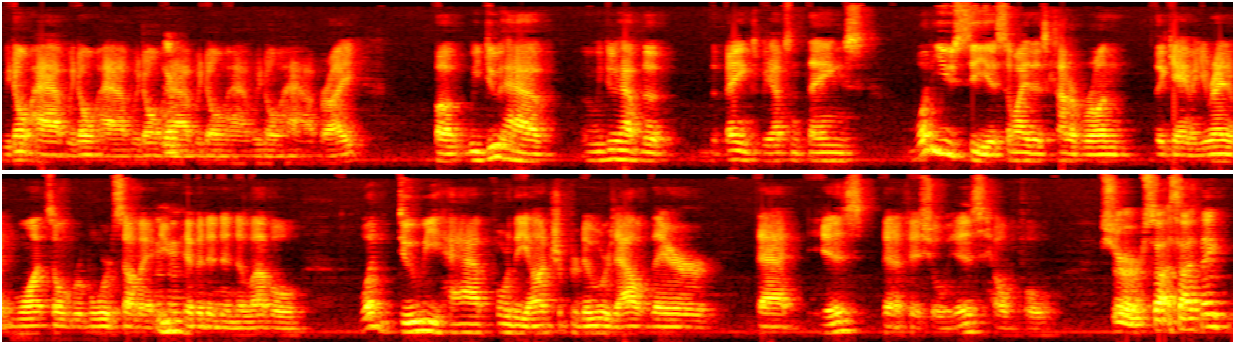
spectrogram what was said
we don't have we don't have we don't yep. have we don't have we don't have right. But we do have we do have the the banks. We have some things. What do you see as somebody that's kind of run the gamut. You ran it once on Reward Summit. Mm-hmm. You pivoted into level. What do we have for the entrepreneurs out there that is beneficial, is helpful? Sure. So, so I think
